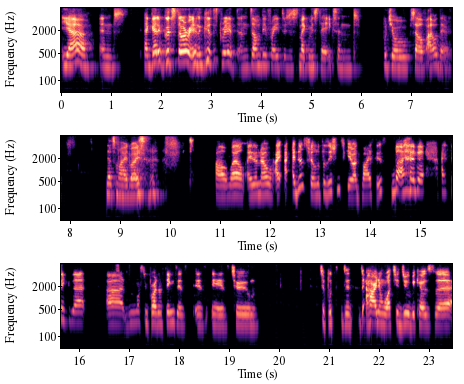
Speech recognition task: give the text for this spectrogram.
yeah, and get a good story and a good script, and don't be afraid to just make mistakes and put yourself out there. That's my advice. Oh well, I don't know. I I don't feel in the position to give advices, but uh, I think that uh, the most important things is is is to to put the, the heart in what you do because uh,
